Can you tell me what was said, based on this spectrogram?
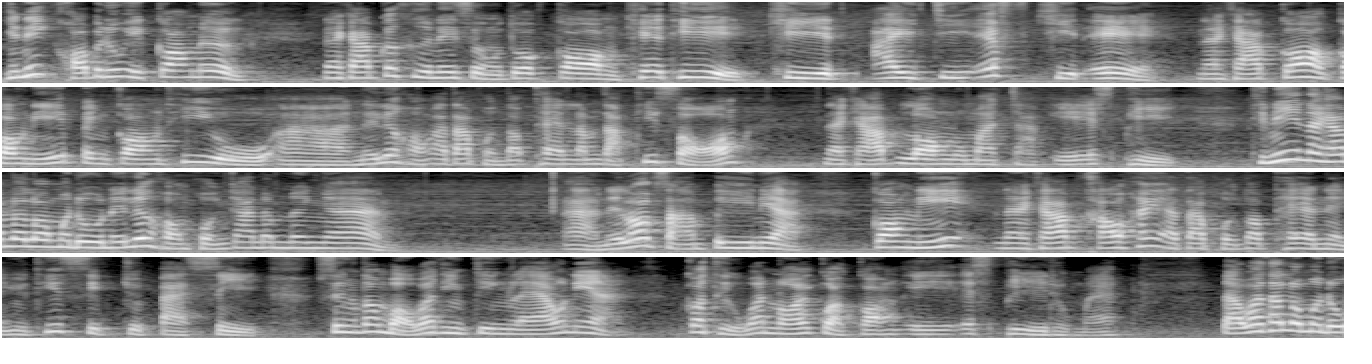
ทีนี้ขอไปดูอีกกองหนึ่ง นะครับก็คือในส่วนของตัวกอง KT ขีด IGF ขีด A นะครับก็กองนี้เป็นกองที่อยู่ในเรื่องของอัตราผลตอบแทนลำดับที่2นะครับลองลงมาจาก ASP ทีนี้นะครับเราลองมาดูในเรื่องของผลการดำเนินงานในรอบ 3 ปีเนี่ยกองนี้นะครับเขาให้อัตราผลตอบแทนเนี่ยอยู่ที่ 10.84 ซึ่งต้องบอกว่าจริง ๆ แล้วเนี่ยก็ถือว่าน้อยกว่ากอง ASP ถูกไหมแต่ว่าถ้าเรามาดู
